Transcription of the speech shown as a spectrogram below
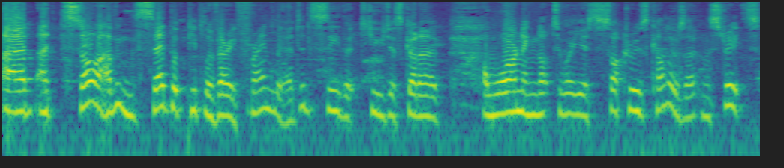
Uh, I saw, having said that people are very friendly, I did see that you just got a, a warning not to wear your Socceroos colours out in the streets.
